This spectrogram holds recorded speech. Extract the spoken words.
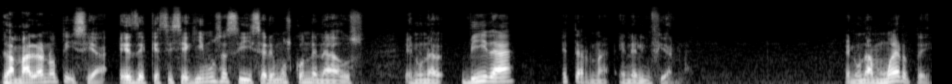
La mala noticia es de que si seguimos así seremos condenados en una vida eterna en el infierno, en una muerte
